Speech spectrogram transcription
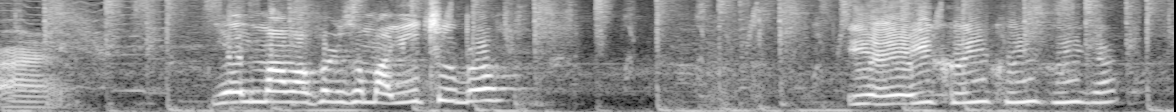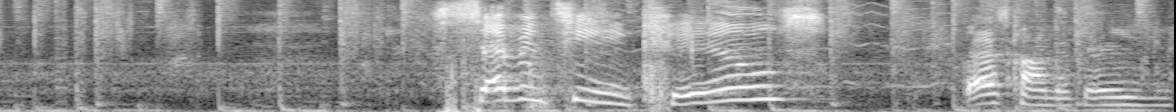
Alright. Yeah, you mind if I put this on my YouTube, bro? Yeah, yeah, you cool, you cool, you cool, you got. 17 kills? That's kind of crazy.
